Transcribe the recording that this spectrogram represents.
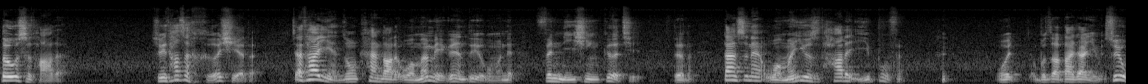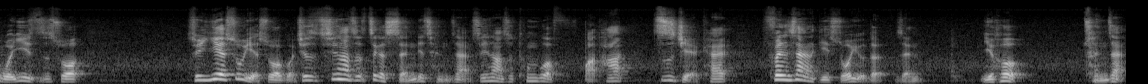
都是他的。所以他是和谐的，在他眼中看到的，我们每个人都有我们的分离性个体，对的。但是呢，我们又是他的一部分。我不知道大家有没有，所以我一直说，所以耶稣也说过，就是实际上是这个神的存在，实际上是通过把它肢解开，分散给所有的人，以后存在，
